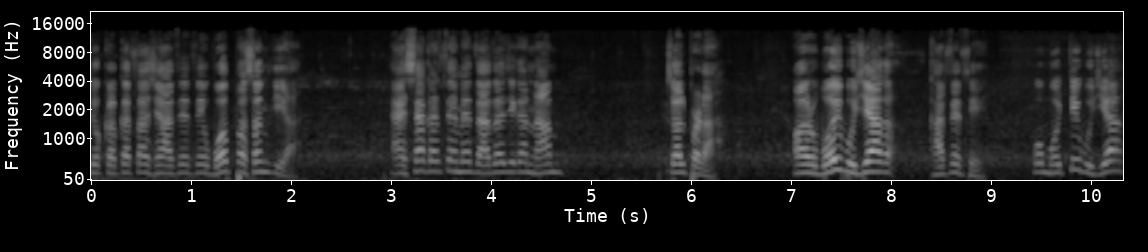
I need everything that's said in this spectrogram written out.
जो कलकत्ता से आते थे वो बहुत पसंद किया। ऐसा करते मैं दादाजी का नाम चल पड़ा और वही भुजिया खाते थे। वो मोटी भुजिया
